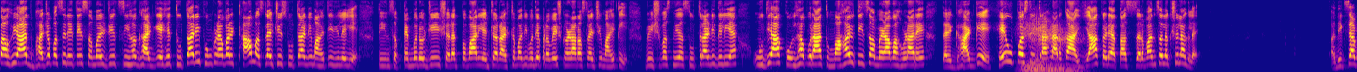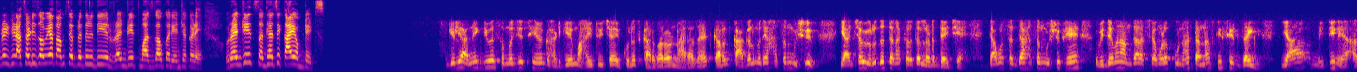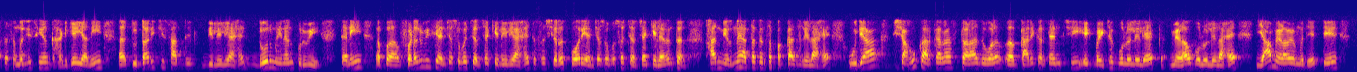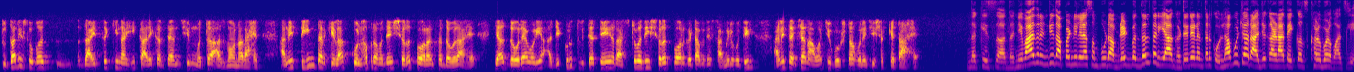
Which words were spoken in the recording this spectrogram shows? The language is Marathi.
पाहुयात. भाजपचे नेते समरजित सिंह घाटगे हे तुतारी फुंकण्यावर ठाम असल्याची सूत्रांनी माहिती दिलेली आहे. तीन सप्टेंबर रोजी शरद पवार यांच्या राष्ट्रवादीमध्ये प्रवेश करणार असल्याची माहिती विश्वसनीय सूत्रांनी दिली आहे. उद्या कोल्हापुरात महायुतीचा मेळावा होणार आहे. तर घाटगे हे उपस्थित राहणार का? याकडे आता सर्वांचं लक्ष लागलंय. अधिकचे अपडेट घेण्यासाठी जाऊयात आमचे प्रतिनिधी रणजित माजगावकर यांच्याकडे. रणजित सध्याचे काय अपडेट्स गेले अनेक दिवस समरजित सिंह घाटगे महायुतीच्या एकूणच कारभारावर नाराज आहेत. कारण कागलमध्ये हसन मुश्रीफ यांच्या विरुद्ध त्यांना खरं तर लढत द्यायची आहे. त्यामुळे सध्या हसन मुश्रीफ हे विद्यमान आमदार असल्यामुळे पुन्हा त्यांनाच ती सीट जाईल या भीतीने आता समरजित सिंह घाटगे यांनी तुतारीची साथ दिलेली आहे. दोन महिन्यांपूर्वी त्यांनी फडणवीस यांच्यासोबत चर्चा केलेली आहे. तसंच शरद पवार यांच्यासोबत चर्चा केल्यानंतर हा निर्णय आता त्यांचा पक्का झालेला आहे. उद्या शाहू कारखाना स्थळाजवळ कार्यकर्त्यांची एक बैठक बोलवलेली आहे मेळावा बोलवलेला आहे. या मेळाव्यामध्ये ते तुतारी सोबत जायचं की नाही कार्यकर्त्यांची मतं आजमावणार आहेत. आणि तीन तारखेला कोल्हापूरमध्ये शरद पवारांचा दौरा आहे. या दौऱ्यावेळी अधिकृतरित्या ते राष्ट्रवादी शरद पवार गटामध्ये सामील होतील आणि त्यांच्या नावाची घोषणा होण्याची शक्यता आहे. नक्कीच धन्यवाद. रणजित आपण दिलेल्या संपूर्ण अपडेटबद्दल तर या घटनेनंतर कोल्हापूरच्या राजकारणात एकच खळबळ माजली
